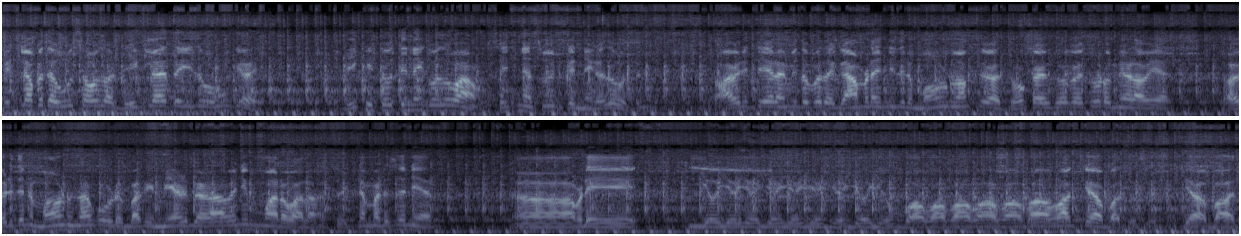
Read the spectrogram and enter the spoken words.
કેટલા બધા ઓછા ઓછા ઢેકલા હતા, એ તો શું કહેવાય? દેખી તોતી નહીં કહો આમ સચના સૂટ કરીને કહો તમે. તો આવી રીતે યાર અમે તો બધા ગામડાની અંદર મૌણ નાખ્યો ધોકાય ધોકાય, થોડો મેળ આવે યાર તો આવી રીતે મૌણ નાખવું પડે, બાકી મેળ બેળ આવે નહીં મારવાના તો એટલા માટે છે ને યાર આપણે યો યો યો યો યો યો યો યો યો વાહ વાહ વાહ વાહ વાહ વાહ વાહ, ક્યાં બાત છે ક્યાં બાત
